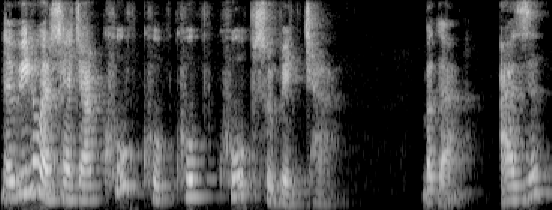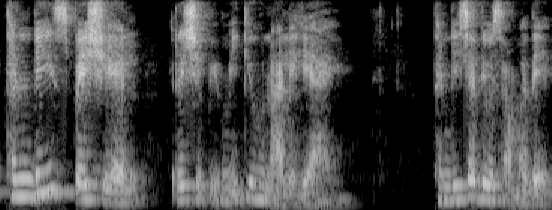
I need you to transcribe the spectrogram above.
नवीन वर्षाच्या खूप खूप खूप खूप शुभेच्छा. बघा आज थंडी स्पेशल रेसिपी मी घेऊन आलेली आहे. थंडीच्या दिवसामध्ये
